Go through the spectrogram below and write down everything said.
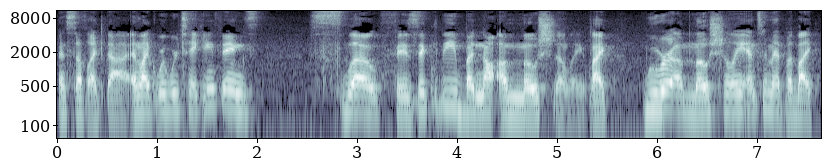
and stuff like that. And like we were taking things slow physically but not emotionally. Like we were emotionally intimate but like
